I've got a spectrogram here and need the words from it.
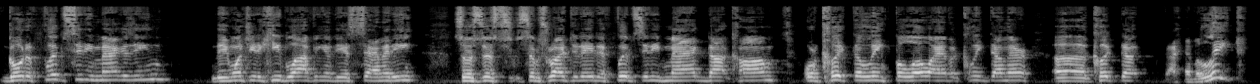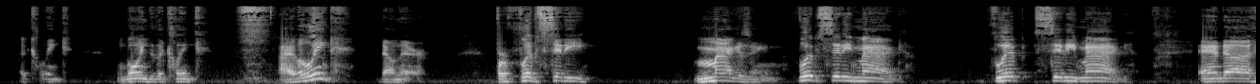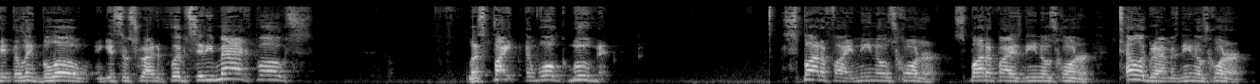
go to Flip City Magazine. They want you to keep laughing at the insanity. So just subscribe today to flipcitymag.com or click the link below. I have a link down there. Uh, click the, I have a link, a clink. I'm going to the clink. I have a link down there for Flip City Magazine. Flip City Mag. Flip City Mag. And uh, hit the link below and get subscribed to Flip City Mag, folks. Let's fight the woke movement. Spotify, Nino's Corner. Spotify is Nino's Corner. Telegram is Nino's Corner.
